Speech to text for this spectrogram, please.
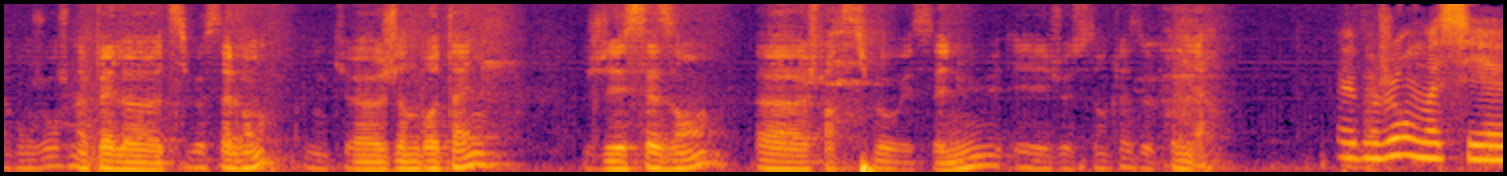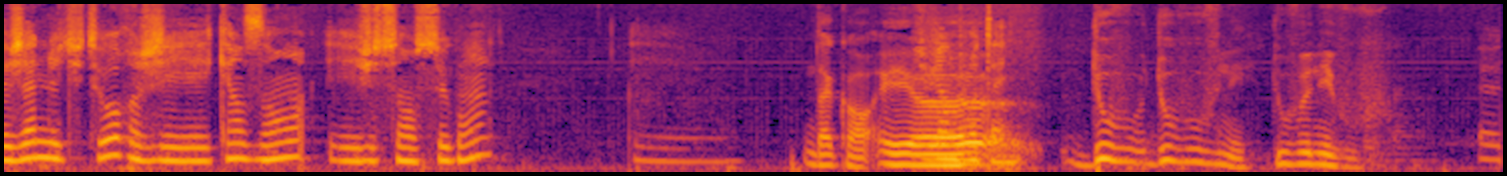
Ah, bonjour, je m'appelle euh, Thibaut Salmon, donc je viens de Bretagne. J'ai 16 ans, je participe au SNU et je suis en classe de première. bonjour, moi c'est Jeanne Le Tutour, j'ai 15 ans et je suis en seconde. D'accord. Et je viens de Bretagne. D'où vous venez? D'où venez-vous? Euh,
